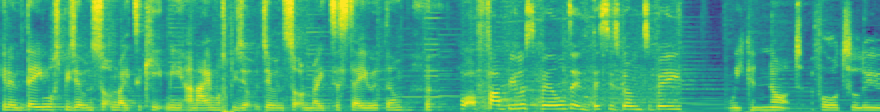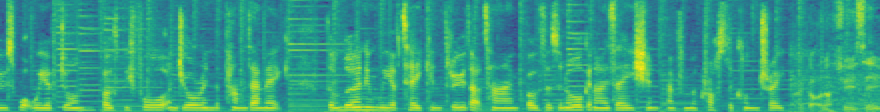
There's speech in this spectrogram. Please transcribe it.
you know they must be doing something right to keep me, and I must be doing something right to stay with them. what a fabulous building this is going to be. We cannot afford to lose what we have done both before and during the pandemic. The learning we have taken through that time, both as an organisation and from across the country. I got an opportunity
